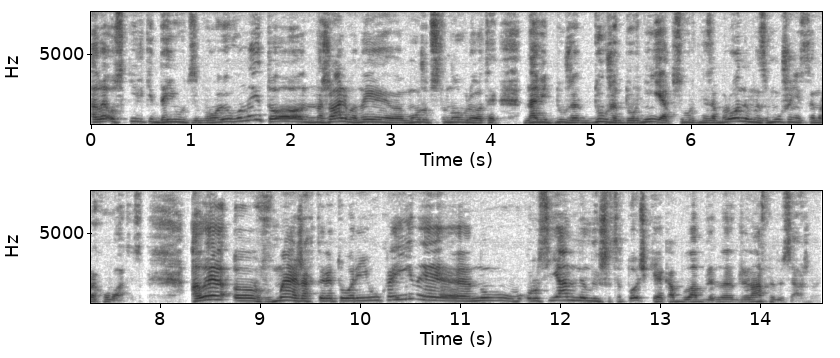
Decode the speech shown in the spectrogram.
але оскільки дають зброю вони, то на жаль, вони можуть встановлювати навіть дуже дуже дурні і абсурдні заборони. Ми змушені з цим рахуватися. Але е, в межах території України ну у росіян не лишиться точки, яка була б для, для нас недосяжною.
